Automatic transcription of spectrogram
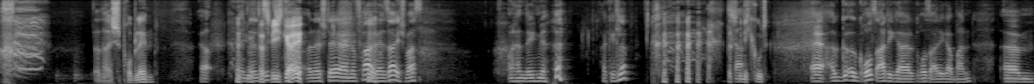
dann habe ich ein Problem. Dann Das finde ich da geil. Und dann stellt er eine Frage, dann sage ich was. Und dann denke ich mir, hat geklappt. Das Ja. finde ich gut. Äh, großartiger, großartiger Mann. Ähm,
